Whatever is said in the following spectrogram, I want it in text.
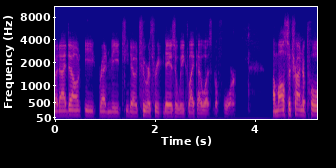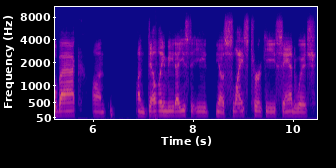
but I don't eat red meat, you know, two or three days a week like I was before. I'm also trying to pull back on on deli meat. I used to eat, you know, sliced turkey sandwich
